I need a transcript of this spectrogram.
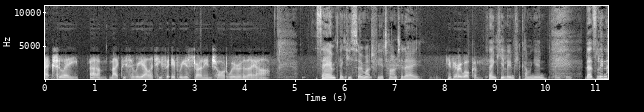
actually um, make this a reality for every Australian child wherever they are. Sam, thank you so much for your time today. You're very welcome. Thank you, Lynne, for coming in. Thank you. That's Lynne.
